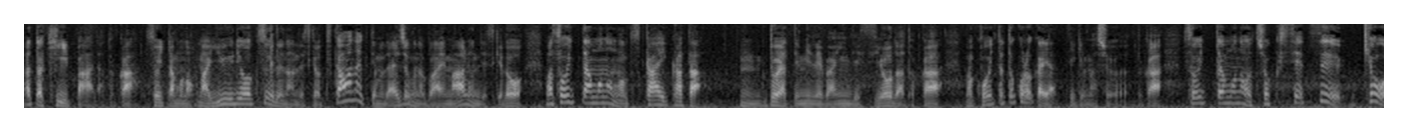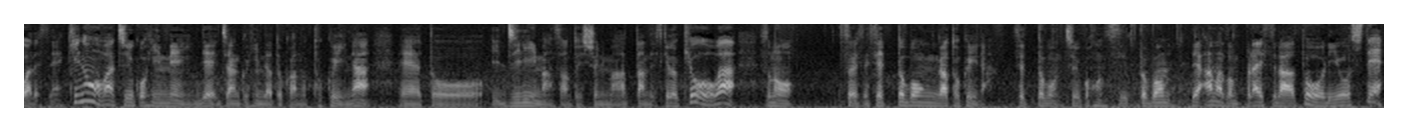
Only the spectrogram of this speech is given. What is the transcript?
あとは Keepa だとか、そういったもの、まあ、有料ツールなんですけど、使わなくても大丈夫な場合もあるんですけど、まあ、そういったものの使い方、うん、どうやって見ればいいんですよだとか、まあ、こういったところからやっていきましょうだとかそういったものを直接今日はですね昨日は中古品メインでジャンク品だとかの得意な、えーと、ジリーマンさんと一緒に回ったんですけど今日はそのそうですねセット本が得意なセット本中古本セット本で Amazon プライスラー等を利用して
